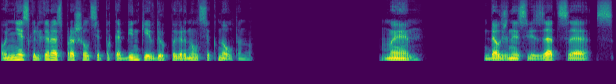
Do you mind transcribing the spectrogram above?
Он несколько раз прошелся по кабинке и вдруг повернулся к Нолтону. Мы должны связаться с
